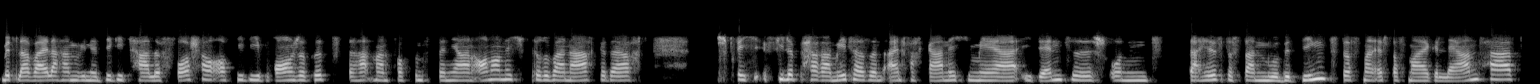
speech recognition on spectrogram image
Mittlerweile haben wir eine digitale Vorschau, auf die die Branche sitzt. Da hat man vor 15 Jahren auch noch nicht darüber nachgedacht. Sprich, viele Parameter sind einfach gar nicht mehr identisch und da hilft es dann nur bedingt, dass man etwas mal gelernt hat.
